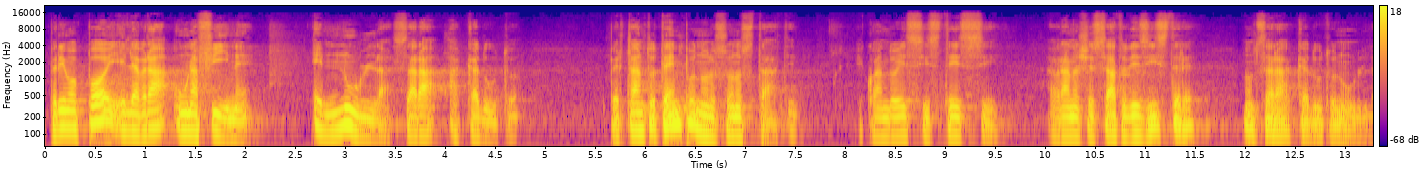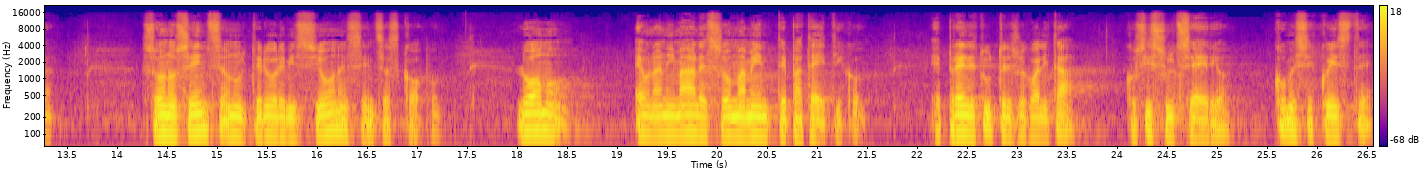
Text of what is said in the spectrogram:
Prima o poi egli avrà una fine e nulla sarà accaduto. Per tanto tempo non lo sono stati e quando essi stessi avranno cessato di esistere non sarà accaduto nulla sono senza un'ulteriore missione, senza scopo. L'uomo è un animale sommamente patetico e prende tutte le sue qualità così sul serio come se queste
